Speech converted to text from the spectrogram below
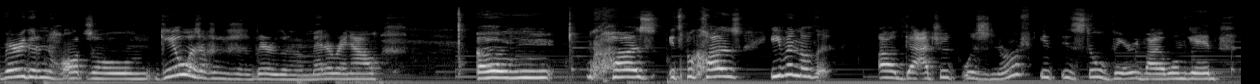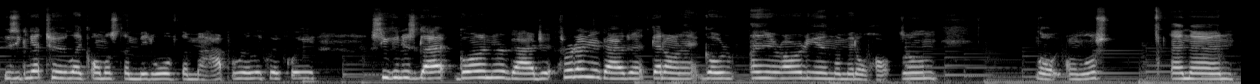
very good in the hot zone. Gale was actually just very good in the meta right now. Um, because it's because even though the uh, gadget was nerfed, it is still very viable in the game because you can get to like almost the middle of the map really quickly. So you can just get go on your gadget, throw down your gadget, get on it, go, and you're already in the middle hot zone. Well, almost. And then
